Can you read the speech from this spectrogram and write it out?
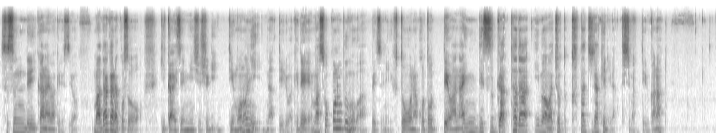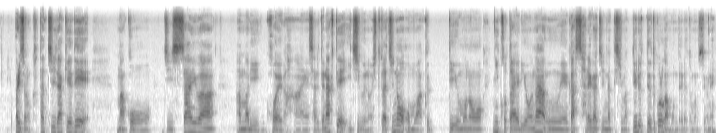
進んでいかないわけですよ。まあ、だからこそ議会制民主主義っていうものになっているわけで、まあ、そこの部分は別に不当なことではないんですがただ今はちょっと形だけになってしまっているかなと。やっぱりその形だけでまあこう実際はあんまり声が反映されてなくて一部の人たちの思惑っていうものに応えるような運営がされがちになってしまっているっていうところが問題だと思うんですよね。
